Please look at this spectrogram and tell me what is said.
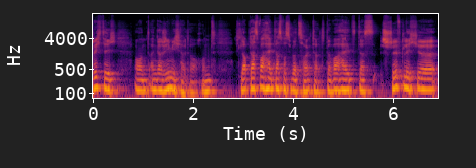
richtig und engagiere mich halt auch. Und ich glaube, das war halt das, was überzeugt hat. Da war halt das Schriftliche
